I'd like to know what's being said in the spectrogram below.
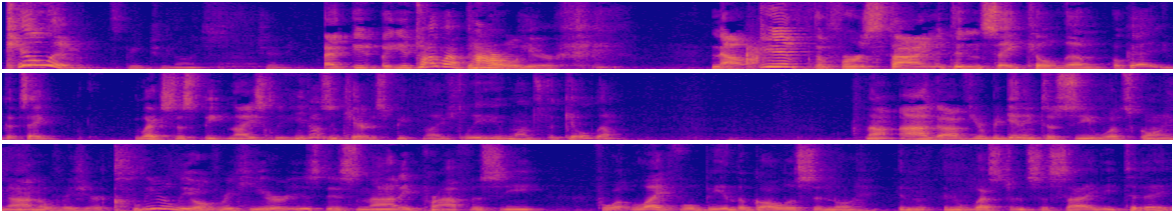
Kill him. It's being too nice. Gentle. Uh, you, you talk about power here. Now, if the first time it didn't say kill them, okay, you could say he likes to speak nicely. He doesn't care to speak nicely. He wants to kill them. Now, Agav, you're beginning to see what's going on over here. Clearly, over here, is this not a prophecy for what life will be in the Gaulis in, the, in, in Western society today?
